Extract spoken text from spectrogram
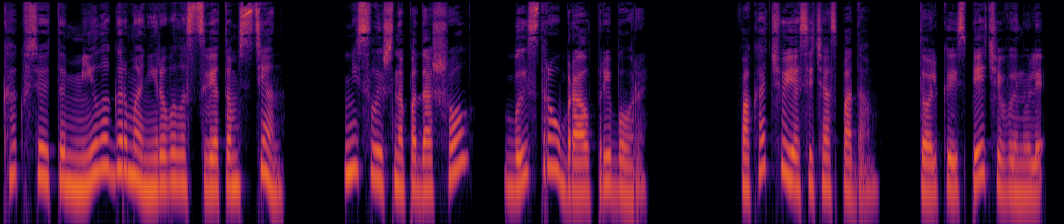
Как все это мило гармонировало с цветом стен. Неслышно подошел, быстро убрал приборы. Фокаччу я сейчас подам. Только из печи вынули,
